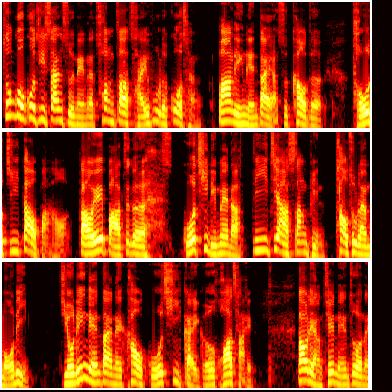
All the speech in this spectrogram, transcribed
中国过去三十年的创造财富的过程，八零年代啊是靠着投机倒把哈，倒也把这个国企里面的低价商品套出来牟利。九零年代呢，靠国企改革发财；到两千年之后呢，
